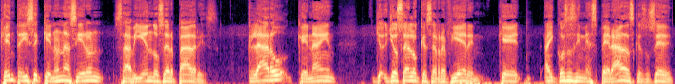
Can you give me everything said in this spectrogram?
gente dice que no nacieron sabiendo ser padres. Claro que nadie, yo, sé a lo que se refieren, que hay cosas inesperadas que suceden,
